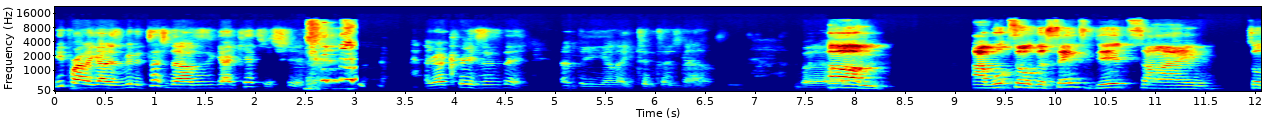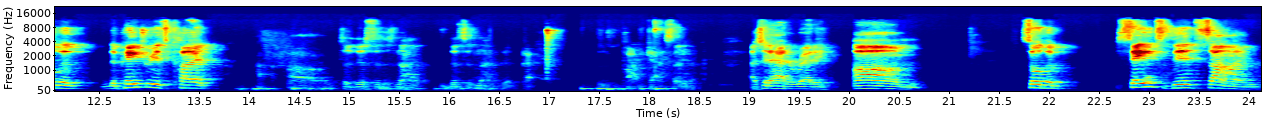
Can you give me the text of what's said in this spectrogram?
he probably got as many touchdowns as he got catches. Shit. I got crazy as that. I think he got like 10 touchdowns. But uh, um, I will. So the Saints did sign. So the the Patriots cut so this is not this is not good podcasting. I should have had it ready. Um, so the Saints did sign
